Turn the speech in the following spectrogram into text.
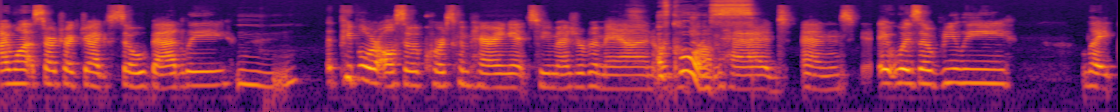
I want Star Trek Jag so badly. Mm. People were also, of course, comparing it to Measure of a Man or Of course. Drumhead, and it was a really like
